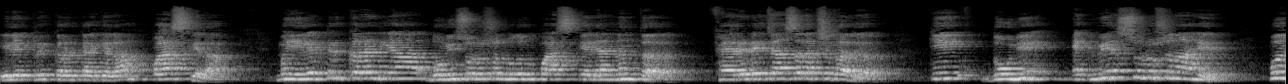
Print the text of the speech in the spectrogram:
इलेक्ट्रिक करंट काय केला? पास केला. मग इलेक्ट्रिक करंट या दोन्ही सोल्युशन मधून पास केल्यानंतर फॅरेडेच्या असं लक्षात आलं की दोन्ही एक्वियस सोल्युशन आहेत. पण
